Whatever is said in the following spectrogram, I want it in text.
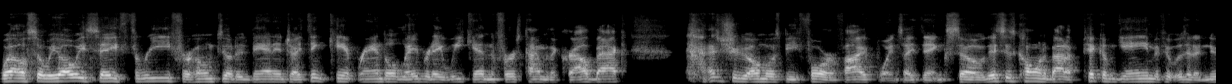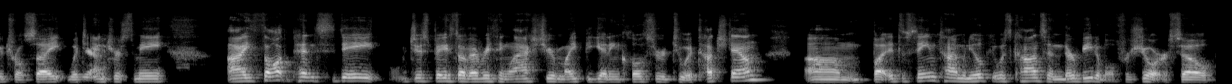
Well, so we always say three for home field advantage. I think Camp Randall, Labor Day weekend, the first time with the crowd back that should almost be four or five points, I think. So this is calling about a pick 'em game if it was at a neutral site, which yeah. interests me. I thought Penn State, just based off everything last year, might be getting closer to a touchdown. Um, but at the same time, when you look at Wisconsin, they're beatable for sure. So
